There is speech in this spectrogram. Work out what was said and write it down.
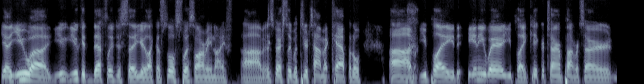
Yeah, you uh, you you could definitely just say you're like a little Swiss Army knife, um, especially with your time at Capital. Um, you played anywhere. You played kick return, punt return,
